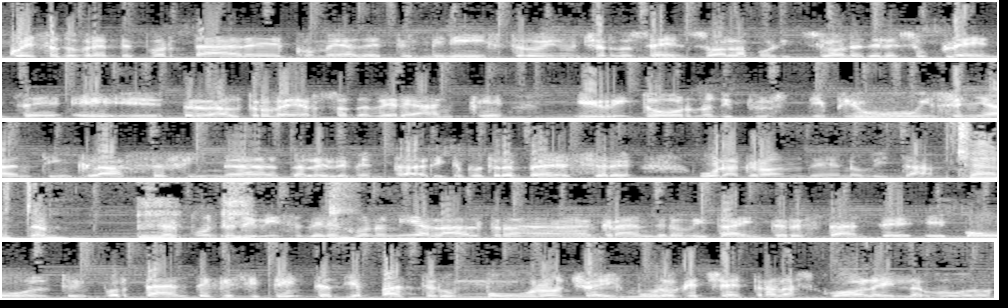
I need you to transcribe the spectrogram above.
Questo dovrebbe portare, come ha detto costretto il ministro in un certo senso all'abolizione delle supplenze e, e per l'altro verso ad avere anche il ritorno di più, di più insegnanti in classe fin eh, dalle elementari, che potrebbe essere una grande novità. Certo. Dal punto di vista dell'economia, l'altra grande novità interessante e molto importante è che si tenta di abbattere un muro, cioè il muro che c'è tra la scuola e il lavoro.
